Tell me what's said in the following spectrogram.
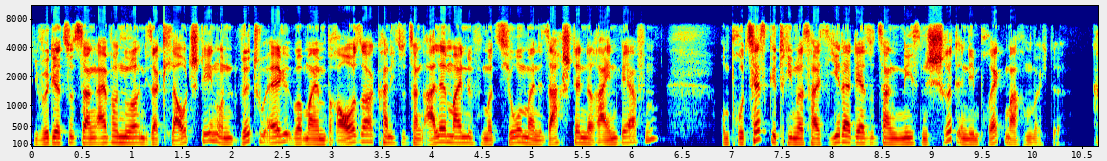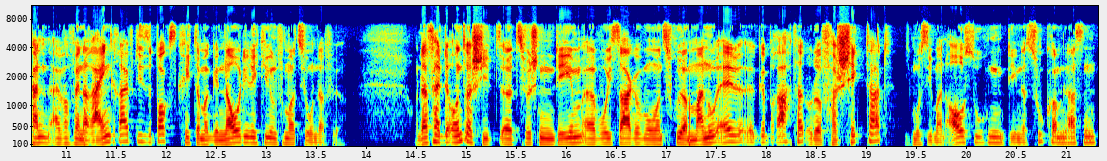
Die würde jetzt sozusagen einfach nur in dieser Cloud stehen und virtuell über meinen Browser kann ich sozusagen alle meine Informationen, meine Sachstände reinwerfen und prozessgetrieben, das heißt, jeder, der sozusagen den nächsten Schritt in dem Projekt machen möchte, kann einfach, wenn er reingreift, diese Box, kriegt er mal genau die richtige Information dafür. Und das ist halt der Unterschied äh, zwischen dem, äh, wo ich sage, wo man es früher manuell äh, gebracht hat oder verschickt hat. Ich muss jemanden aussuchen, den das zukommen lassen,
